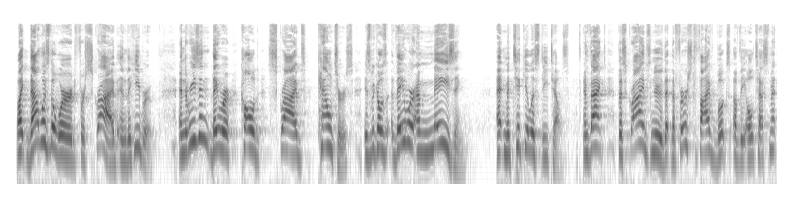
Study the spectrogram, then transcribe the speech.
Like that was the word for scribe in the Hebrew. And the reason they were called scribes counters is because they were amazing at meticulous details. In fact, the scribes knew that the first five books of the Old Testament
